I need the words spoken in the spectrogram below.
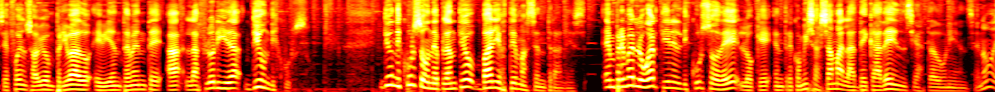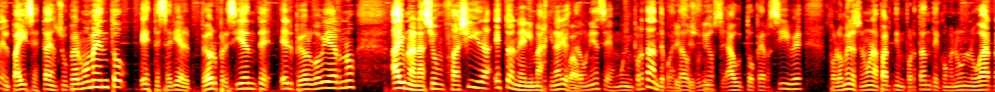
se fue en su avión privado, evidentemente, a la Florida, dio un discurso dio un discurso donde planteó varios temas centrales. En primer lugar, tiene el discurso de lo que, entre comillas, llama la decadencia estadounidense. ¿no? El país está en su peor momento, este sería el peor presidente, el peor gobierno, hay una nación fallida. Esto en el imaginario estadounidense es muy importante, porque Estados Unidos se autopercibe, por lo menos en una parte importante, como en un lugar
